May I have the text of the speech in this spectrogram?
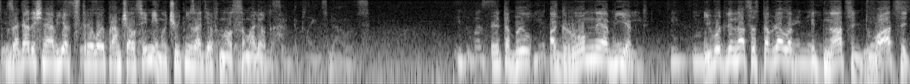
Загадочный объект стрелой промчался мимо, чуть не задев нос самолета. Это был огромный объект. Его длина составляла 15, 20,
